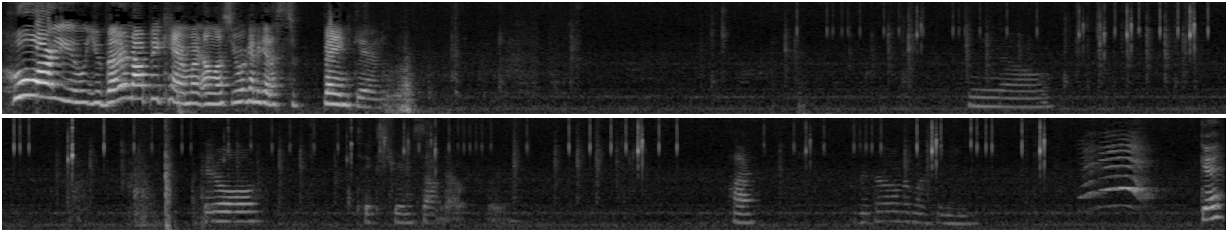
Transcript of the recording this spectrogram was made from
Who are you? You better not be Cameron unless you were gonna get a spanking. No. It'll take string sound out. Hi. ¿Qué?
